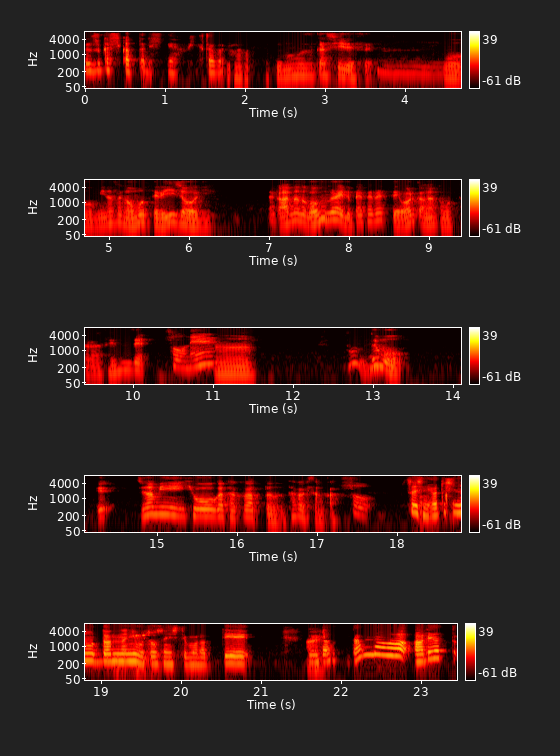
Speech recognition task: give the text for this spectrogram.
難しかったですね、ピクトグとても難しいです。うーんもう、皆さんが思ってる以上に、なんかあんなの5分ぐらいでペペペって終わるかなと思ったら、全然。そうねう。ん。でも、え、ちなみに票が高かったの、高木さんか？そそうですね。私の旦那にも挑戦してもらって、はい。だ旦那は、あれだった、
